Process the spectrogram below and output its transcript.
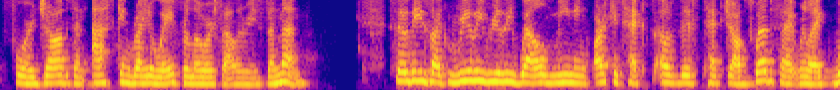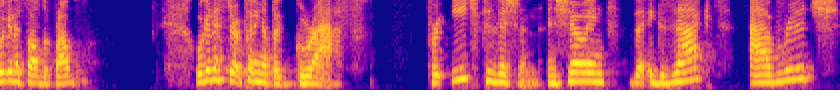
for jobs and asking right away for lower salaries than men. So these like really, really well meaning architects of this tech jobs website were like, we're going to solve the problem. We're going to start putting up a graph for each position and showing the exact average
